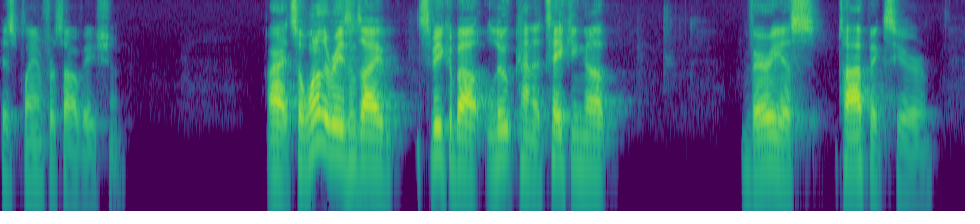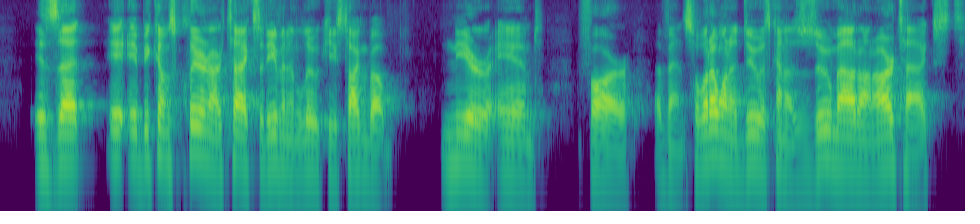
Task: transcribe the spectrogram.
his plan for salvation. All right, so one of the reasons I speak about Luke kind of taking up various topics here is that it, it becomes clear in our text that even in Luke, he's talking about near and far events. So, what I want to do is kind of zoom out on our text.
